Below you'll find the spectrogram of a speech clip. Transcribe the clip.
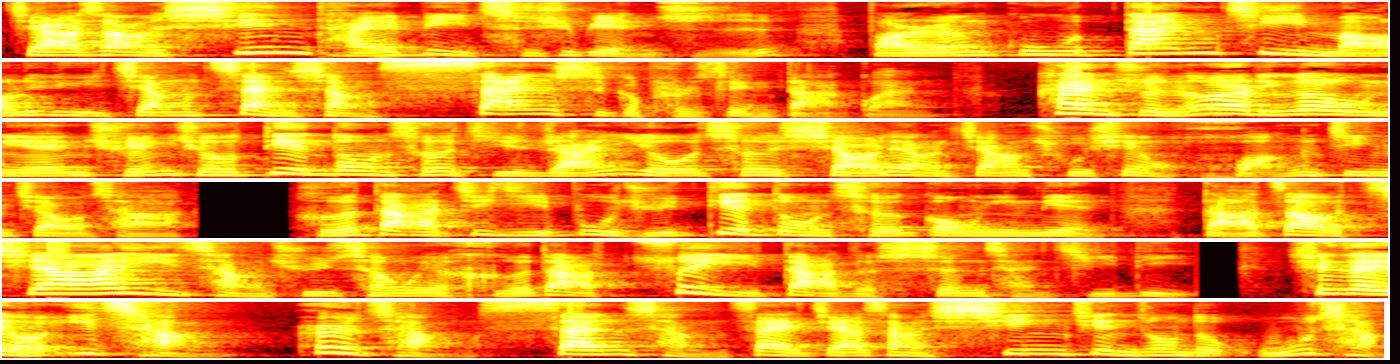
加上新台币持续贬值，法人估单季毛利率将站上三十个 percent 大关。看准二零二五年全球电动车及燃油车销量将出现黄金交叉，和大积极布局电动车供应链，打造嘉义厂区成为和大最大的生产基地。现在有一厂、二厂、三厂，再加上新建中的五厂，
